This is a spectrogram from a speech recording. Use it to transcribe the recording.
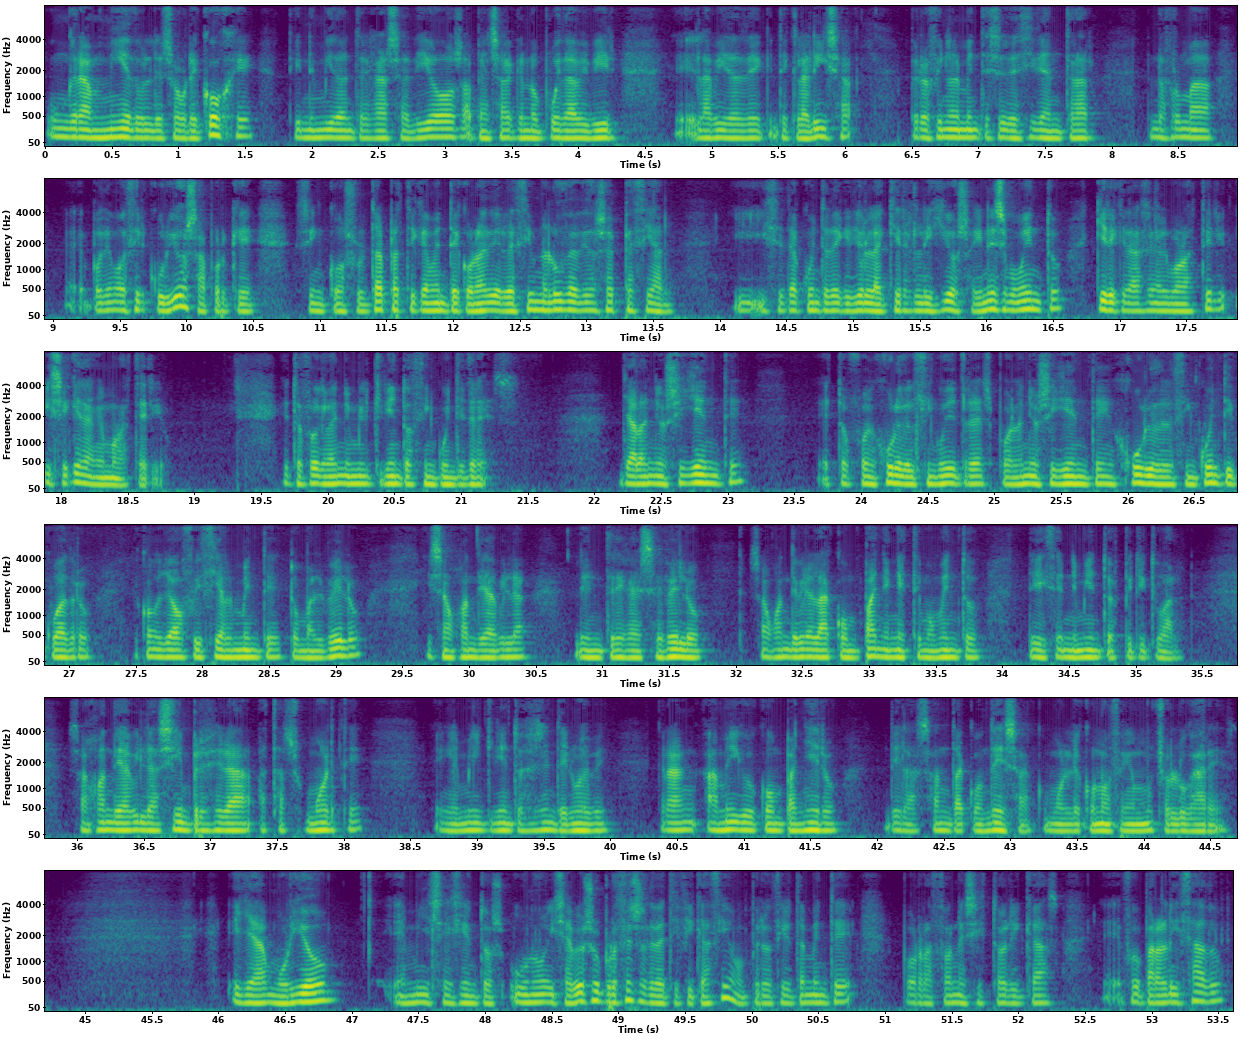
Un gran miedo le sobrecoge, tiene miedo a entregarse a Dios, a pensar que no pueda vivir eh, la vida de, Clarisa, pero finalmente se decide a entrar de una forma, eh, podemos decir, curiosa, porque sin consultar prácticamente con nadie recibe una luz de Dios especial y, se da cuenta de que Dios la quiere religiosa y en ese momento quiere quedarse en el monasterio y se queda en el monasterio. Esto fue en el año 1553. Ya al año siguiente, esto fue en julio del 53, pues el año siguiente, en julio del 54, es cuando ya oficialmente toma el velo y San Juan de Ávila le entrega ese velo. San Juan de Ávila la acompaña en este momento de discernimiento espiritual. San Juan de Ávila siempre será hasta su muerte, en el 1569, gran amigo y compañero de la Santa Condesa, como le conocen en muchos lugares. Ella murió en 1601 y se abrió su proceso de beatificación, pero ciertamente por razones históricas eh, fue paralizado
